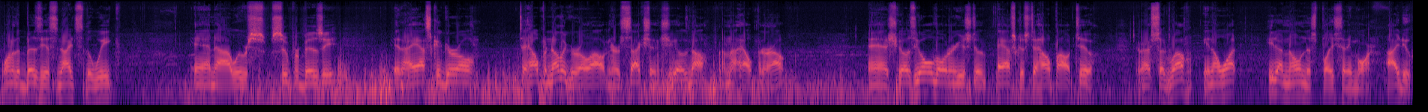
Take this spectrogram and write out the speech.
one of the busiest nights of the week, and uh, we were s- super busy. And I asked a girl to help another girl out in her section. She goes, "No, I'm not helping her out." And she goes, the old owner used to ask us to help out too. And I said, well, you know what? He doesn't own this place anymore. I do.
